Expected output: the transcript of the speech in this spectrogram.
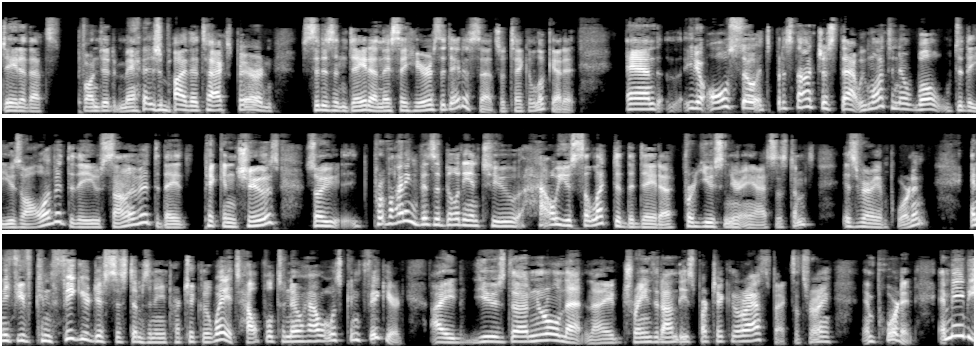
data that's funded, managed by the taxpayer and citizen data. And they say, here's the data set. So take a look at it. And, you know, also it's, but it's not just that. We want to know, well, did they use all of it? Did they use some of it? Did they pick and choose? So providing visibility into how you selected the data for use in your AI systems is very important. And if you've configured your systems in any particular way, it's helpful to know how it was configured. I used a neural net and I trained it on these particular aspects. That's very important. And maybe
